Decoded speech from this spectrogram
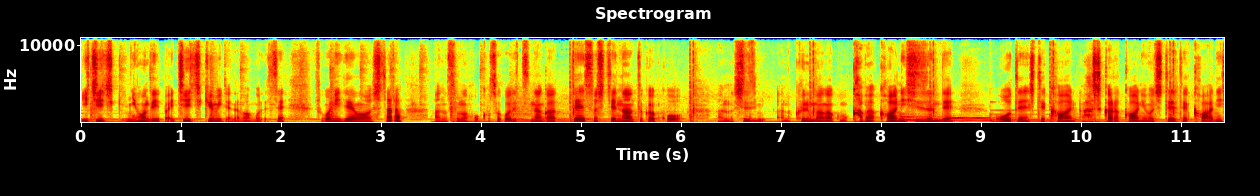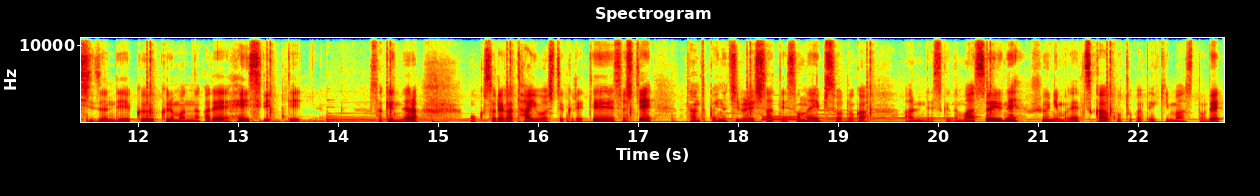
日本で言えば119みたいな番号ですね。そこに電話をしたら、あのそのそこでつながって、そしてなんとかこう、あの沈みあの車がこう川に沈んで、横転して川に橋から川に落ちてて、川に沈んでいく車の中で、ヘイスリって叫んだら、僕それが対応してくれて、そしてなんとか命拾いしたって、そんなエピソードがあるんですけど、まあそういうね、風にもね、使うことができますので、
